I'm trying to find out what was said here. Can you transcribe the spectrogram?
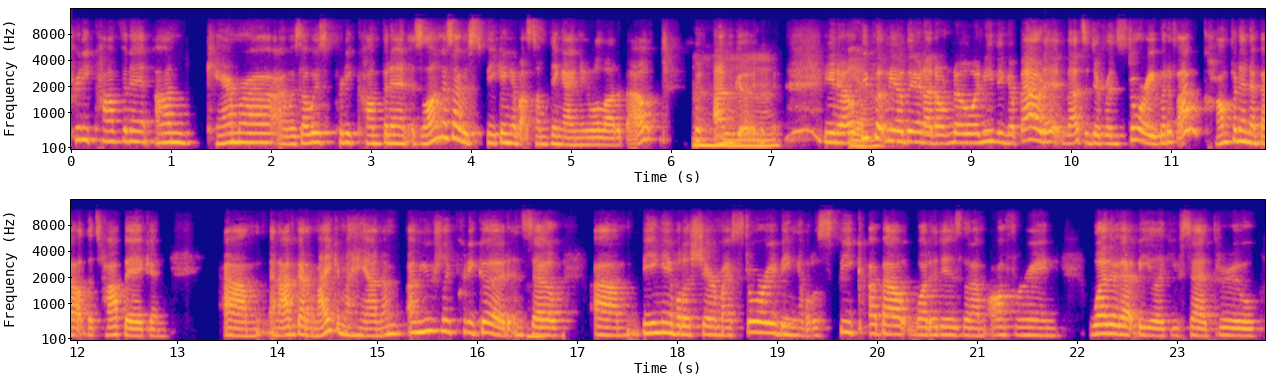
pretty confident on camera. I was always pretty confident as long as I was speaking about something I knew a lot about. Mm-hmm. I'm good. Mm-hmm. You know, yeah. if you put me up there and I don't know anything about it, that's a different story. But if I'm confident about the topic and um, and I've got a mic in my hand, I'm I'm usually pretty good. And so mm-hmm. um, being able to share my story, being able to speak about what it is that I'm offering, whether that be like you said through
